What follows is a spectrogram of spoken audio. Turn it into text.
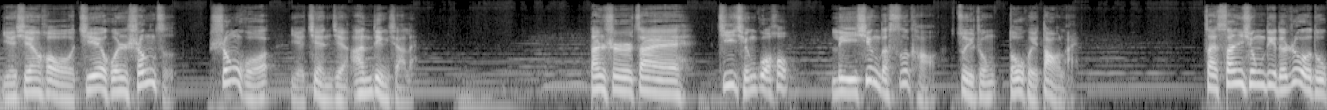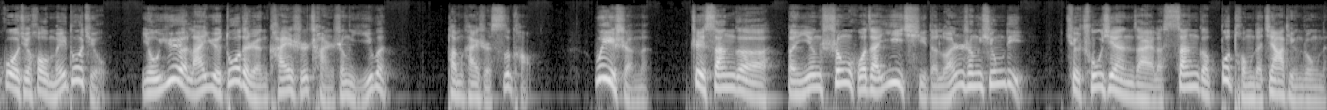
也先后结婚生子，生活也渐渐安定下来。但是在激情过后，理性的思考最终都会到来。在三兄弟的热度过去后没多久，有越来越多的人开始产生疑问，他们开始思考：为什么这三个本应生活在一起的孪生兄弟？却出现在了三个不同的家庭中呢。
